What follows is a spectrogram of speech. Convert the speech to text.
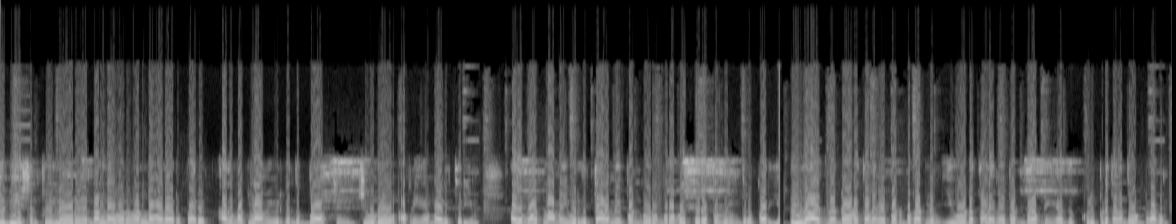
ஏவியேஷன் ஃபீல்டில் ஒரு நல்ல ஒரு வல்லவராக இருப்பார். அது மட்டும் இல்லாமல் இவருக்கு வந்து பாக்ஸிங் ஜூடோ அப்படிங்கிற மாதிரி தெரியும். அது மட்டும் இல்லாமல் இவருக்கு தலைமை பண்பு ரொம்ப ரொம்ப சிறப்பு விழுந்திருப்பார் எல்லா கிரண்டோட தலைமை பண்பு காட்டிலும் இவரோட தலைமை பண்பு அப்படிங்கிறது குறிப்பிடத்தகுந்த ஒன்றாகும்.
